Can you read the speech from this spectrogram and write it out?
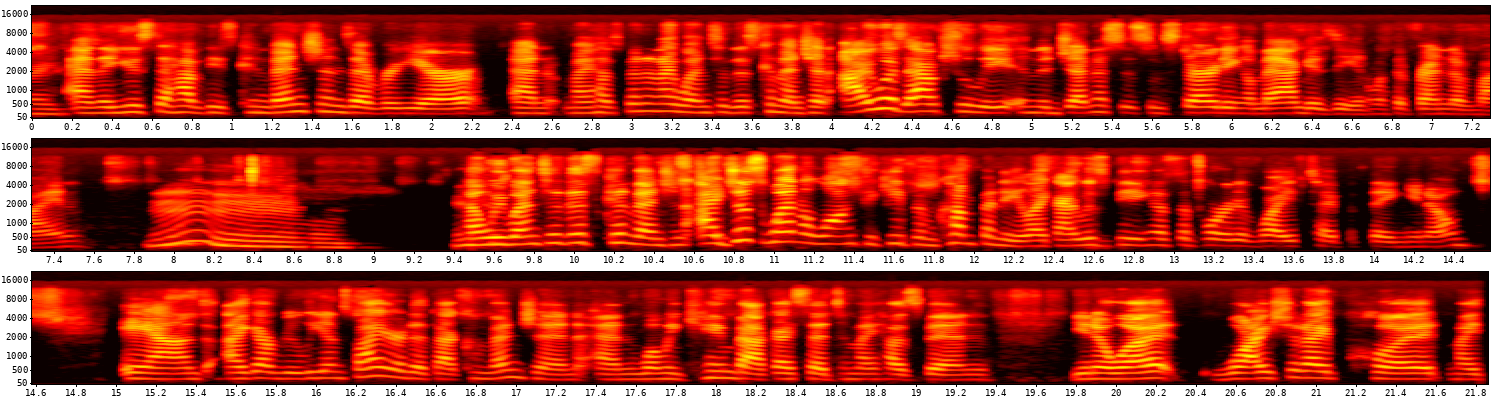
Right. And they used to have these conventions every year. And my husband and I went to this convention. I was actually in the genesis of starting a magazine with a friend of mine. Mm. And we went to this convention. I just went along to keep him company, like I was being a supportive wife type of thing, you know? And I got really inspired at that convention. And when we came back, I said to my husband, you know what? Why should I put my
